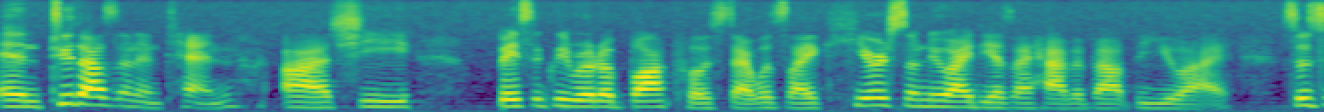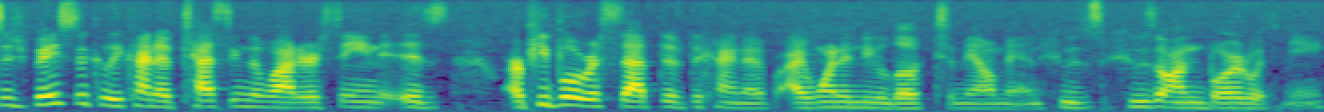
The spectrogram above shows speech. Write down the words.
in 2010, uh, she basically wrote a blog post that was like, here are some new ideas I have about the UI. So it's just basically kind of testing the water, seeing is, are people receptive to kind of, I want a new look to Mailman, who's, who's on board with me?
